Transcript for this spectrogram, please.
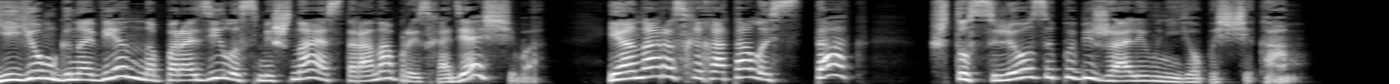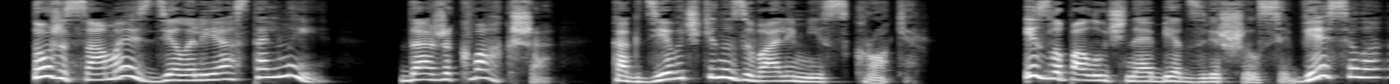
Ее мгновенно поразила смешная сторона происходящего, и она расхохоталась так, что слезы побежали у нее по щекам. То же самое сделали и остальные, даже Квакша, как девочки называли мисс Крокер. И злополучный обед завершился весело,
